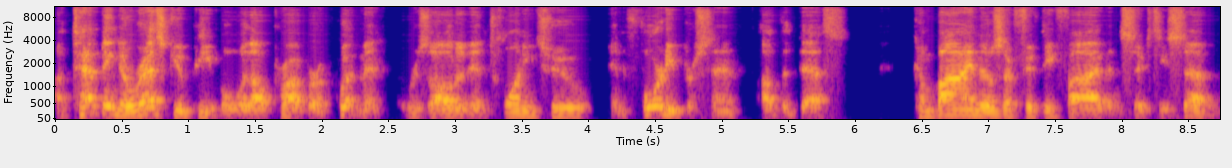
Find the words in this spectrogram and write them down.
Attempting to rescue people without proper equipment resulted in 22 and 40% of the deaths. Combined, those are 55 and 67.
